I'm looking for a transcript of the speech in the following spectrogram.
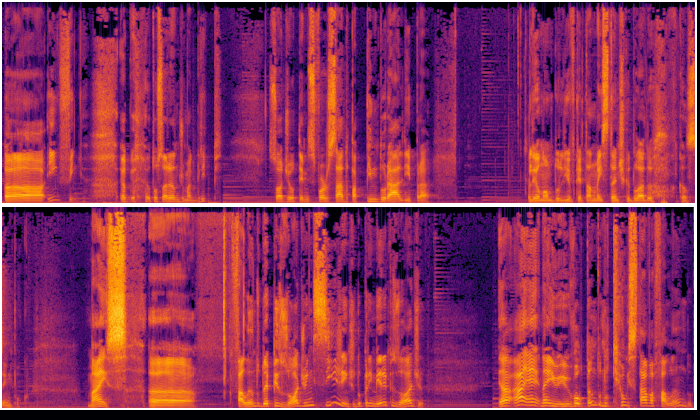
Uh, enfim, eu, eu tô sarando de uma gripe. Só de eu ter me esforçado para pendurar ali pra ler o nome do livro, que ele tá numa estante aqui do lado. Cansei um pouco. Mas, uh, falando do episódio em si, gente, do primeiro episódio. Ah, é, né? E voltando no que eu estava falando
